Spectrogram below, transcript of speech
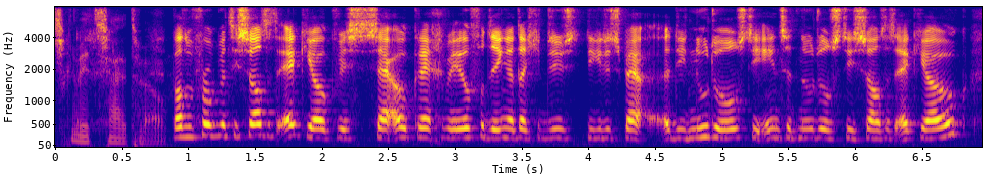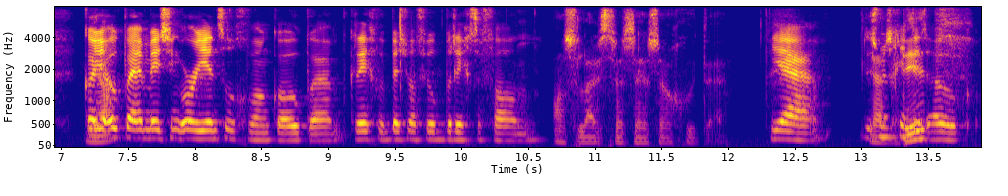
Misschien weet zij het wel. Want bijvoorbeeld met die salted egg yolk wist zij ook, kregen we heel veel dingen dat je dus, die dus bij eh, die noedels, die instant noodles, die salted egg yolk, kan je ook bij Amazing Oriental gewoon kopen. Daar kregen we best wel veel berichten van. Onze luisteraars zijn zo goed, hè. Ja, dus Ja, misschien dit, dit- ook.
